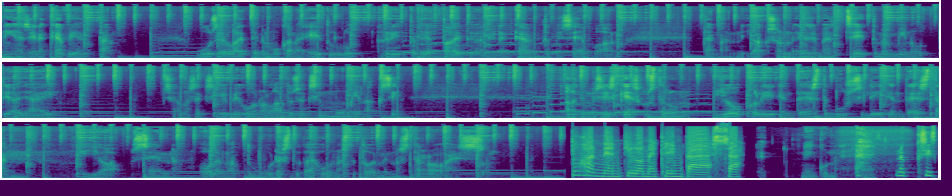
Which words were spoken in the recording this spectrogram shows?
niinhän siinä kävi, että uusien laitteiden mukana ei tullut riittäviä taitoja niiden käyttämiseen, vaan tämän jakson ensimmäiset seitsemän minuuttia jäi sellaiseksi hyvin huonolaatuiseksi muminaksi. Aloitimme siis keskustelun joukkoliikenteestä, bussiliikenteestä ja sen olemattomuudesta tai huonosta toiminnasta Raahessa. Tuhannen kilometrin päässä. Et, niin kun... No siis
